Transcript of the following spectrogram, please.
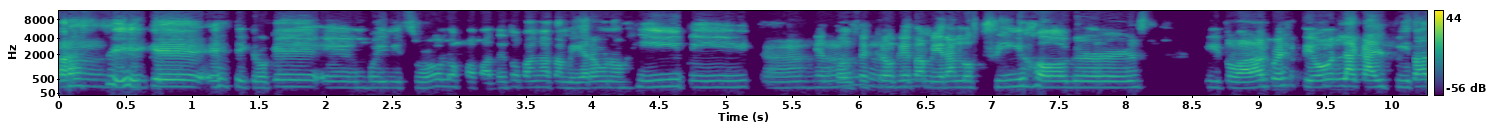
así que este, creo que en Baby Roll los papás de Topanga también eran unos hippies, entonces creo que también eran los tree huggers, y toda la cuestión, la carpita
